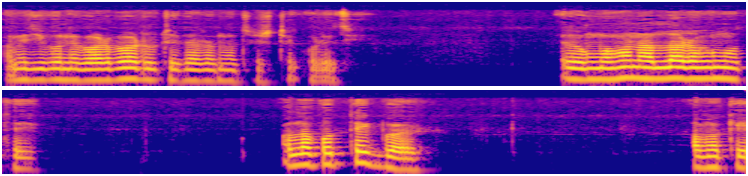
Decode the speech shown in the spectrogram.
আমি জীবনে বারবার উঠে দাঁড়ানোর চেষ্টা করেছি। এবং মহান আল্লাহ রহমতে, আল্লাহ প্রত্যেকবার আমাকে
